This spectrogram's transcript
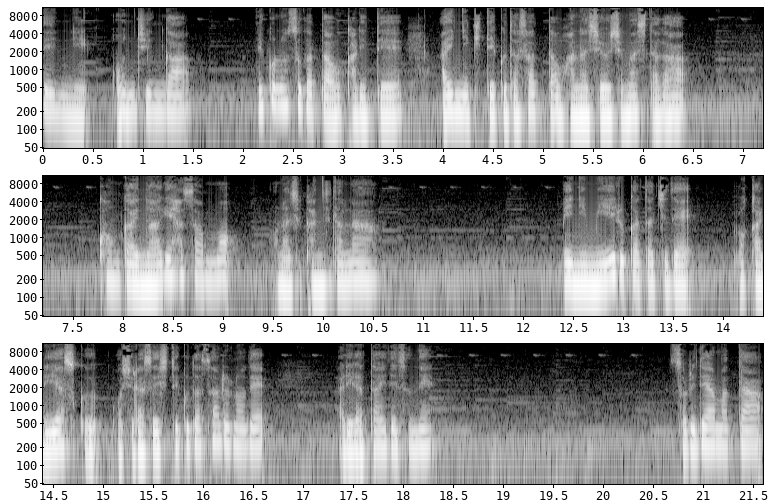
前に恩人が猫の姿を借りて会いに来てくださったお話をしましたが今回のアゲハさんも同じ感じだな。目に見える形で分かりやすくお知らせしてくださるのでありがたいですねそれではまた。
